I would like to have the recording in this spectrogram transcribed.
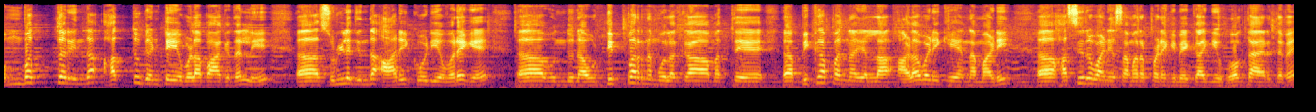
ಒಂಬತ್ತರಿಂದ ಹತ್ತು ಗಂಟೆಯ ಒಳಭಾಗದಲ್ಲಿ ಆ, ಸುಳ್ಯದಿಂದ ಆರಿಕೋಡಿಯವರೆಗೆ ಒಂದು ನಾವು ಟಿಪ್ಪರ್ನ ಮೂಲಕ ಮತ್ತೆ ಪಿಕಪ್ ಅನ್ನ ಎಲ್ಲ ಅಳವಡಿಕೆಯನ್ನ ಮಾಡಿ ಹಸಿರುವಾಣಿಯ ಸಮರ್ಪಣೆಗೆ ಬೇಕಾಗಿ ಹೋಗ್ತಾ ಇರ್ತೇವೆ.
